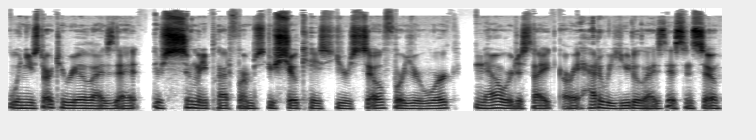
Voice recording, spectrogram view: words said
When you start to realize that there's so many platforms you showcase yourself or your work, now we're just like, all right, how do we utilize this? And so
